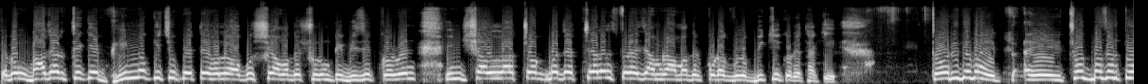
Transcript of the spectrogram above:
এবং বাজার থেকে ভিন্ন কিছু পেতে হলে অবশ্যই আমাদের শোরুমটি ভিজিট করবেন। ইনশাল্লাহ চকবাজার চ্যালেঞ্জ প্রাইজে আমরা আমাদের প্রোডাক্টগুলো বিক্রি করে থাকি। তো হৃদয় ভাই এই চক বাজার তো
